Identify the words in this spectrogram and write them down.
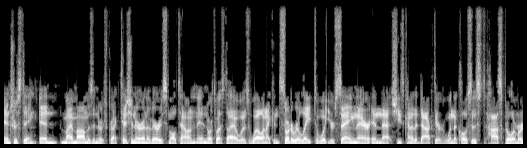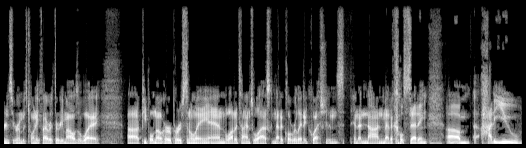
Interesting. And my mom is a nurse practitioner in a very small town in Northwest Iowa as well. And I can sort of relate to what you're saying there in that she's kind of the doctor when the closest hospital or emergency room is 25 or 30 miles away. Uh, people know her personally, and a lot of times will ask medical related questions in a non medical setting. Um, how do you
